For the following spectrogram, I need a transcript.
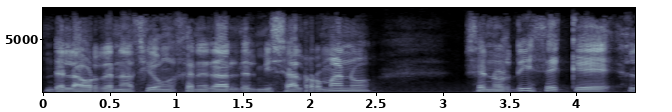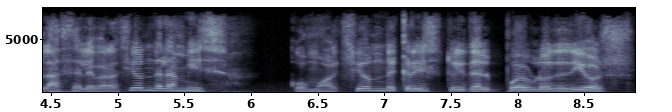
de la ordenación general del misal romano se nos dice que la celebración de la misa como acción de Cristo y del pueblo de Dios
